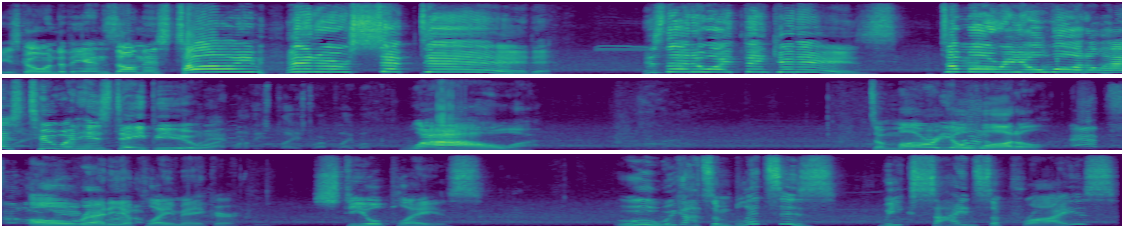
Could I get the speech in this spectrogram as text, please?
He's going to the end zone this time! Intercepted! Is that who I think it is? Demario Waddle has two in his debut. Add one of these plays to our playbook. Wow! Demario Waddle, already a playmaker. Steal plays. Ooh, we got some blitzes. Weak side surprise.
